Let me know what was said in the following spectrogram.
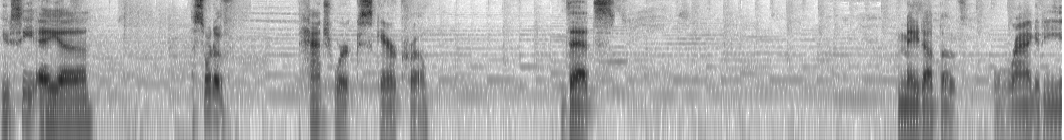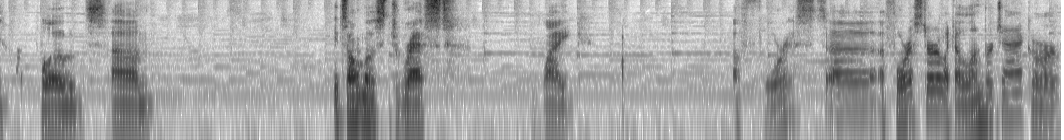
you see a uh, a sort of patchwork scarecrow that's made up of raggedy clothes. Um, it's almost dressed like a forest, uh, a forester, like a lumberjack or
